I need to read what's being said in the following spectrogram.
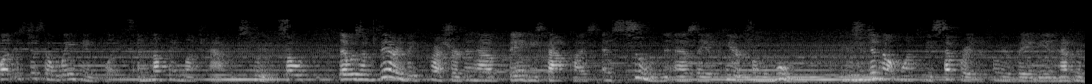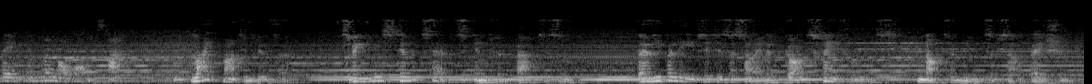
but it's just a waiting place and nothing much happens to you. So there was a very big pressure to have babies baptized as soon as they appeared from the womb because you did not want to be separated from your baby and have your baby in limbo all the time. Like Martin Luther, Zwingli still accepts infant baptism, though he believes it is a sign of God's faithfulness, not a means of salvation.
